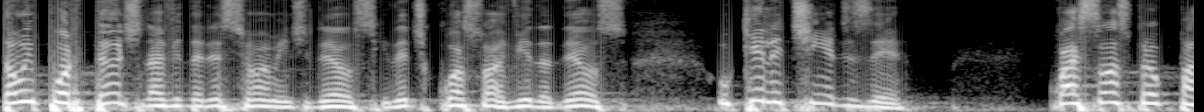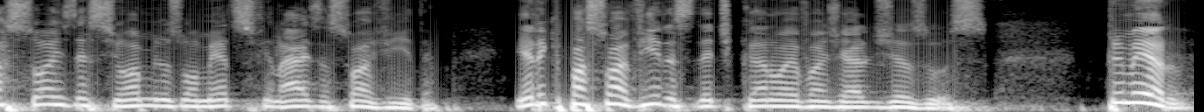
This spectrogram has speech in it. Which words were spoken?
tão importante da vida desse homem de Deus, que dedicou a sua vida a Deus, o que ele tinha a dizer? Quais são as preocupações desse homem nos momentos finais da sua vida? Ele que passou a vida se dedicando ao Evangelho de Jesus. Primeiro,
